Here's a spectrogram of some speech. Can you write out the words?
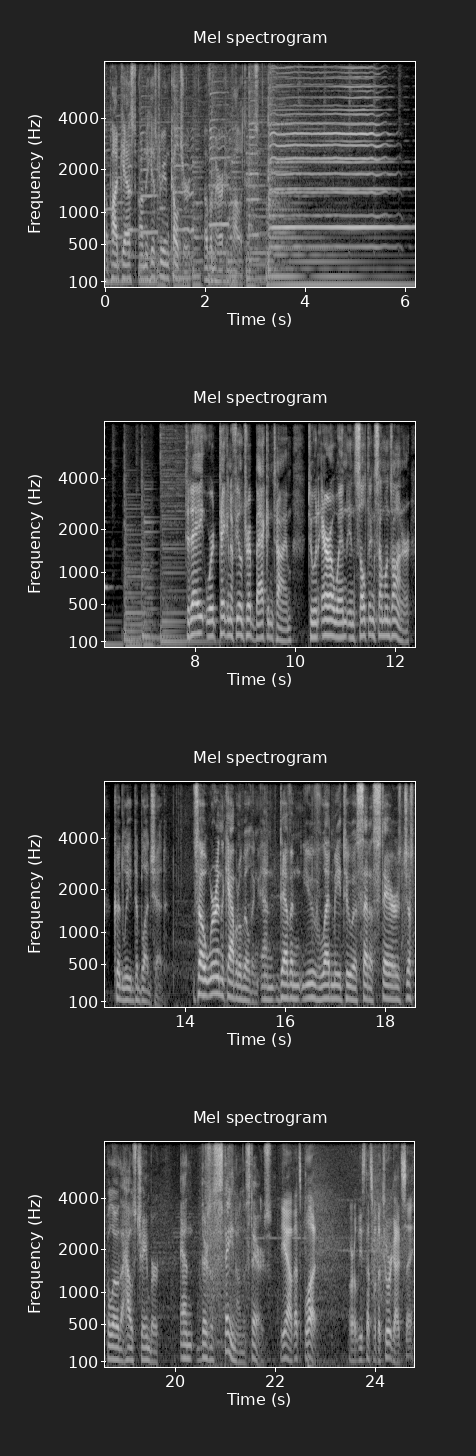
a podcast on the history and culture of American politics. Today, we're taking a field trip back in time to an era when insulting someone's honor could lead to bloodshed. So, we're in the Capitol building, and Devin, you've led me to a set of stairs just below the House chamber, and there's a stain on the stairs. Yeah, that's blood. Or at least that's what the tour guides say.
